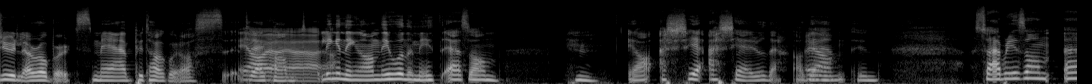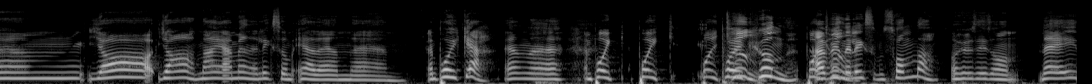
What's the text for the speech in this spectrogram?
Julia Roberts med Pythagoras trekant. ja, ja, ja. Ligningene i hodet mitt er sånn hm, Ja, jeg ser, jeg ser jo det. Ja, det er en hund. Så jeg blir sånn um, Ja, ja, nei, jeg mener liksom Er det en eh, En poike? En eh, En poik... Poik... Poikhund. Poik Jeg begynner liksom sånn, da. Og hun sier sånn Nei,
